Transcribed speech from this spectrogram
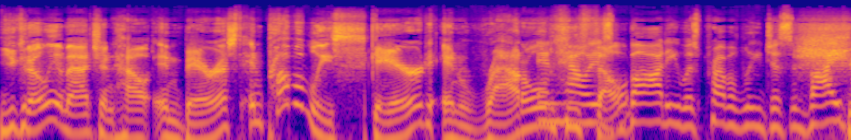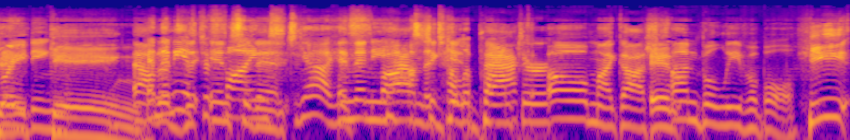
you can only imagine how embarrassed and probably scared and rattled and he how his felt. body was probably just vibrating Shaking. out And then of he has the to find- incident. yeah, his and then he spot has on the to get back. teleprompter. Oh my gosh, And- unbelievable! he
